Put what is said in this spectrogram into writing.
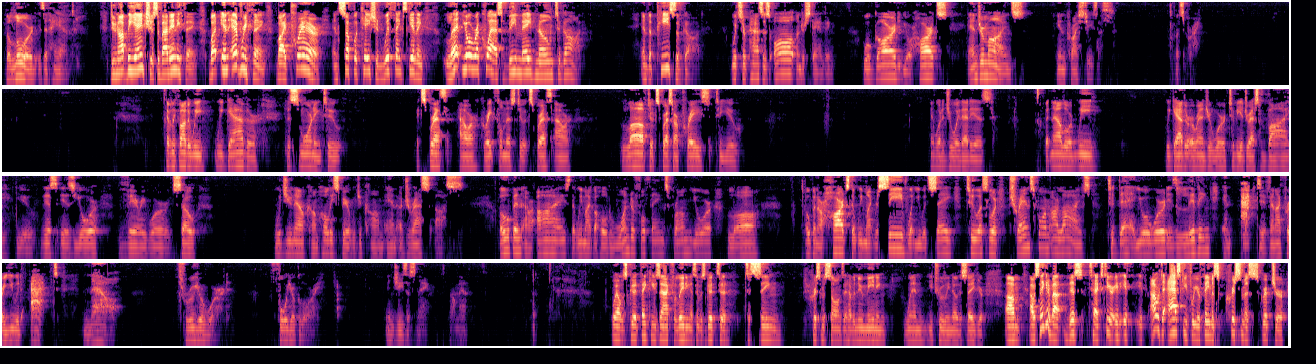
The Lord is at hand. Do not be anxious about anything, but in everything, by prayer and supplication with thanksgiving, let your requests be made known to God. And the peace of God, which surpasses all understanding, will guard your hearts and your minds in Christ Jesus. Let's pray. Heavenly Father, we, we gather this morning to express our gratefulness, to express our love, to express our praise to you. And what a joy that is. But now, Lord, we we gather around your word to be addressed by you. This is your very word. So would you now come? Holy Spirit, would you come and address us? Open our eyes that we might behold wonderful things from your law. Open our hearts that we might receive what you would say to us. Lord, transform our lives today. Your word is living and active, and I pray you would act now through your word for your glory. In Jesus' name, amen. Well, it was good. Thank you, Zach, for leading us. It was good to, to sing Christmas songs that have a new meaning when you truly know the Savior. Um, I was thinking about this text here. If, if, if I were to ask you for your famous Christmas scripture,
